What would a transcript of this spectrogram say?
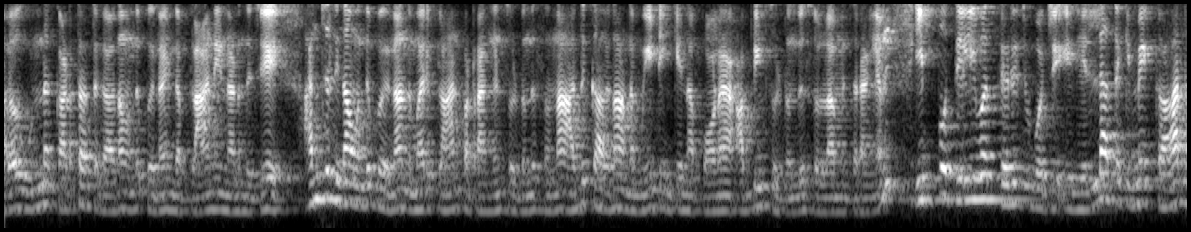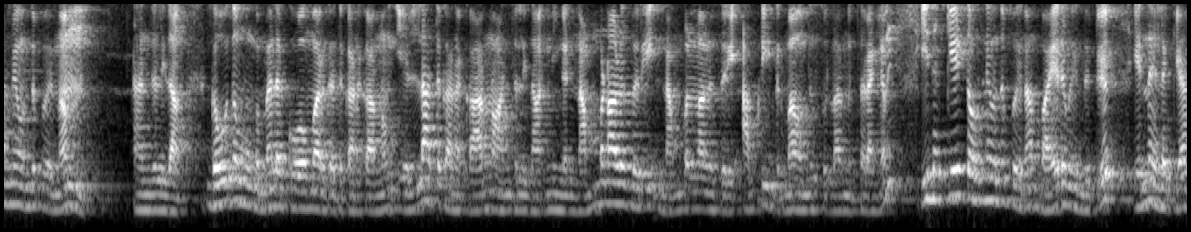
அதாவது உன்னை கடத்துறதுக்காக தான் வந்து பார்த்தீங்கன்னா இந்த பிளானே நடந்துச்சு. அஞ்சலி தான் வந்து பார்த்தீங்கன்னா இந்த மாதிரி பிளான் பண்ணுறாங்கன்னு சொல்லிட்டு வந்து சொன்னால் அதுக்காக தான் அந்த மீட்டிங்க்கே நான் போனேன் அப்படின்னு சொல்லிட்டு வந்து சொல்ல ஆரம்பிச்சுறாங்க. இப்போ தெளிவாக தெரிஞ்சு போச்சு. இது எல்லாத்துக்குமே காரணமே வந்து பார்த்தீங்கன்னா அஞ்சலி தான். கௌதம் உங்கள் மேலே கோபமாக இருக்கிறதுக்கான காரணம், எல்லாத்துக்கான காரணம் அஞ்சலி தான். நீங்கள் நம்பினாலும் சரி, நம்பலனாலும் சரி அப்படின்ற மாதிரி வந்து சொல்ல ஆரம்பிச்சுறாங்க. இதை கேட்ட உடனே வந்து பார்த்தீங்கன்னா, பைரவி வந்துட்டு, "என்ன இலக்கியா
